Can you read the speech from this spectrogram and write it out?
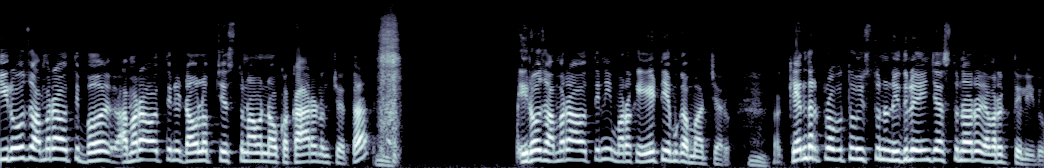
ఈ రోజు అమరావతి అమరావతిని డెవలప్ చేస్తున్నామన్న ఒక కారణం చేత. ఈరోజు అమరావతిని మరొక ఏటీఎంగా మార్చారు. కేంద్ర ప్రభుత్వం ఇస్తున్న నిధులు ఏం చేస్తున్నారో ఎవరికి తెలియదు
